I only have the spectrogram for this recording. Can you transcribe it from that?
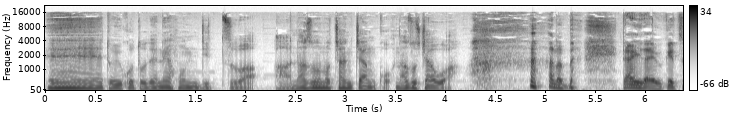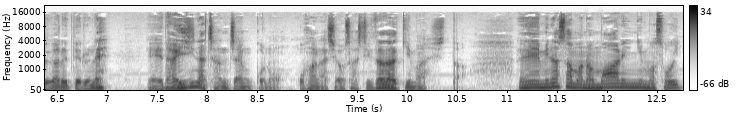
えー、ということでね、本日は、あ謎のちゃんちゃんこ、謎ちゃうわ。あの、代々受け継がれてるね、えー、大事なちゃんちゃんこのお話をさせていただきました。えー、皆様の周りにもそういっ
